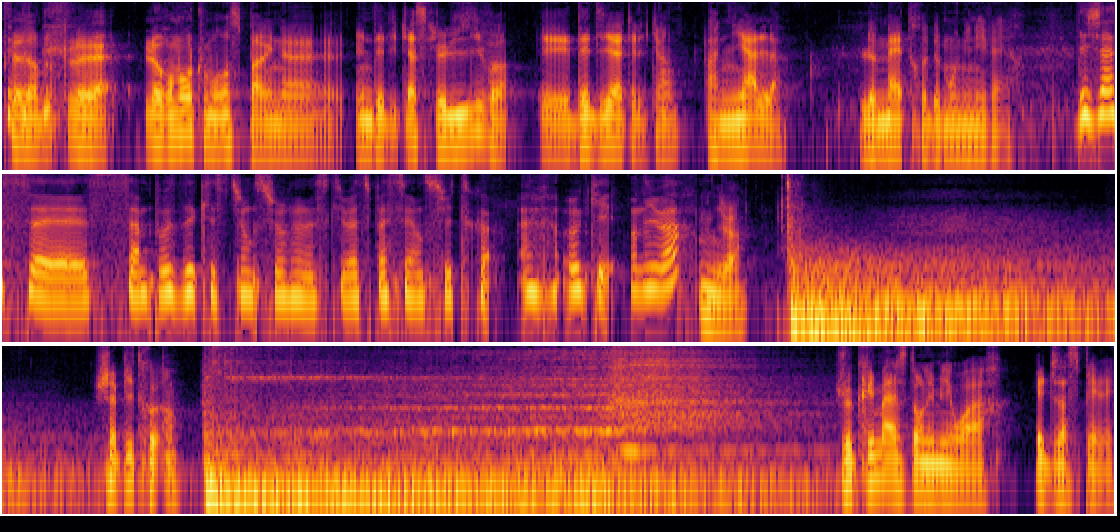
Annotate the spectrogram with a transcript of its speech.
Très bien. Donc, le, le roman commence par une, euh, une dédicace. Le livre est dédié à quelqu'un, à Nial, le maître de mon univers. Déjà, ça me pose des questions sur euh, ce qui va se passer ensuite. Quoi. Ok, on y va? On y va. Chapitre 1 Je grimace dans le miroir, exaspéré.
